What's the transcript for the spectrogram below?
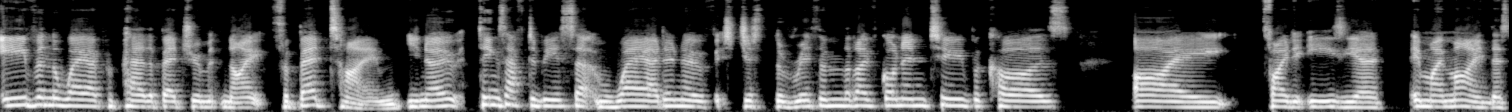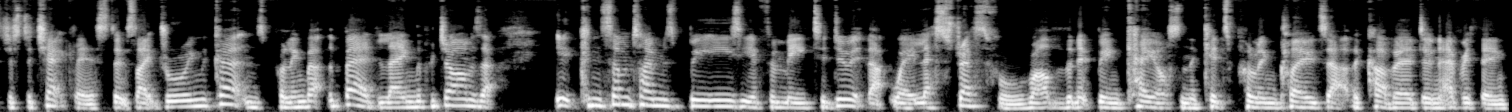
even the way I prepare the bedroom at night for bedtime. You know, things have to be a certain way. I don't know if it's just the rhythm that I've gone into because I find it easier in my mind, there's just a checklist. It's like drawing the curtains, pulling back the bed, laying the pajamas out. It can sometimes be easier for me to do it that way, less stressful, rather than it being chaos and the kids pulling clothes out of the cupboard and everything.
